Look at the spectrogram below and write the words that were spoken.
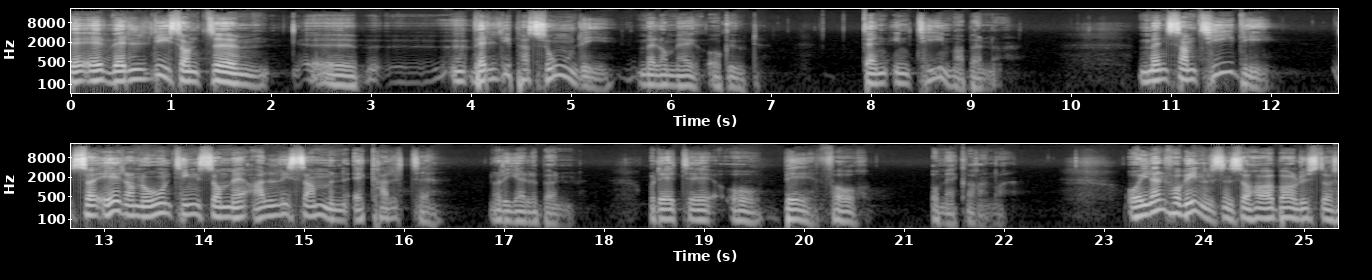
det er veldig sånt uh, Veldig personlig mellom meg og Gud. Den intime bønnen. Men samtidig så er det noen ting som vi alle sammen er kalt til når det gjelder bønn. Og det er til å be for og med hverandre. Og I den forbindelsen så har jeg bare lyst til å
